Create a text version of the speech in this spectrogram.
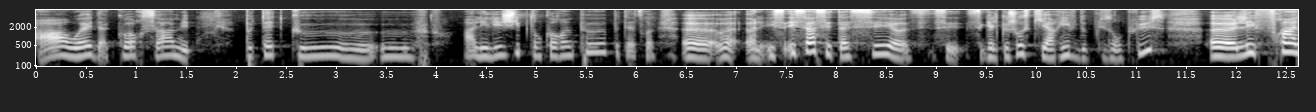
Ah ouais, d'accord, ça, mais peut-être que... Euh, euh, aller l'Égypte encore un peu, peut-être. Euh, et, ça, c'est assez, euh, c'est quelque chose qui arrive de plus en plus. Euh, les freins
